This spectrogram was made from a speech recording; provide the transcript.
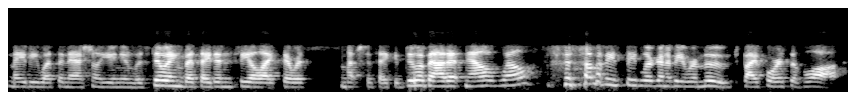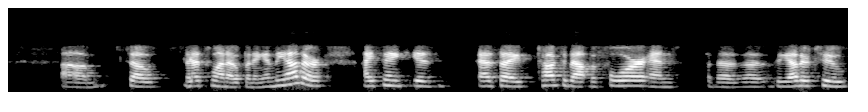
maybe what the National Union was doing, but they didn't feel like there was much that they could do about it. Now, well, some of these people are going to be removed by force of law. Um, so that's one opening. And the other, I think, is as I talked about before, and the the, the other two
